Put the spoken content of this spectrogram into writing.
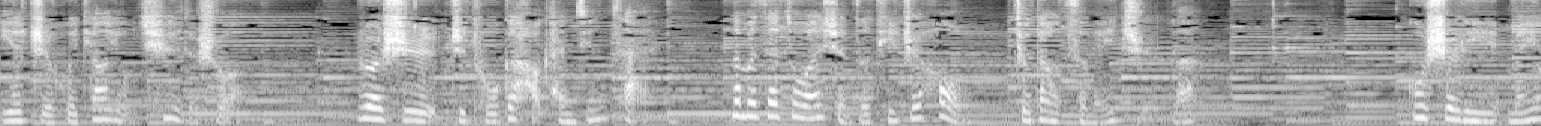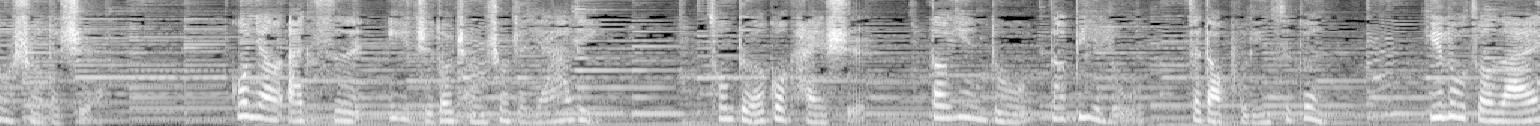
也只会挑有趣的说。若是只图个好看精彩，那么在做完选择题之后就到此为止了。故事里没有说的是。姑娘 X 一直都承受着压力，从德国开始，到印度，到秘鲁，再到普林斯顿，一路走来，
